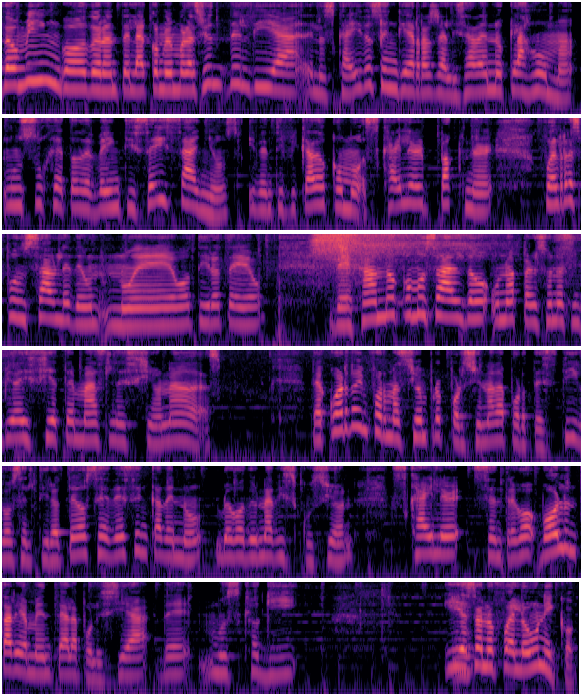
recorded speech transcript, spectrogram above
domingo, durante la conmemoración del Día de los Caídos en Guerras realizada en Oklahoma, un sujeto de 26 años, identificado como Skyler Buckner, fue el responsable de un nuevo tiroteo, dejando como saldo una persona sin vida y siete más lesionadas. De acuerdo a información proporcionada por testigos, el tiroteo se desencadenó luego de una discusión. Skyler se entregó voluntariamente a la policía de Muskogee y eso no fue lo único.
